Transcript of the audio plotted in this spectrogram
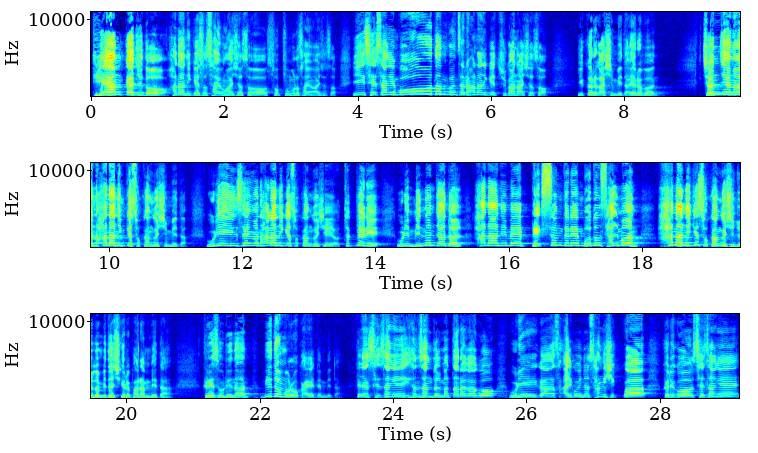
태양까지도 하나님께서 사용하셔서 소품으로 사용하셔서 이 세상의 모든 권세를 하나님께 주관하셔서 이끌어 가십니다. 여러분, 전쟁은 하나님께 속한 것입니다. 우리의 인생은 하나님께 속한 것이에요. 특별히 우리 믿는 자들, 하나님의 백성들의 모든 삶은 하나님께 속한 것인 줄로 믿으시기를 바랍니다. 그래서 우리는 믿음으로 가야 됩니다. 그냥 세상의 현상들만 따라가고 우리가 알고 있는 상식과 그리고 세상의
